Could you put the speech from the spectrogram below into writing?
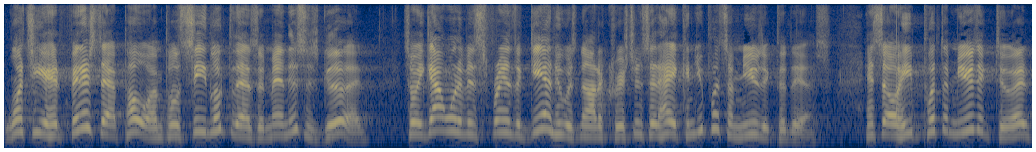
Once he had finished that poem, Placide looked at that and said, Man, this is good. So he got one of his friends again who was not a Christian, said, Hey, can you put some music to this? And so he put the music to it,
